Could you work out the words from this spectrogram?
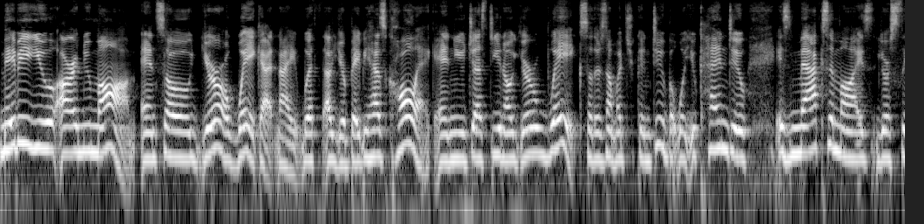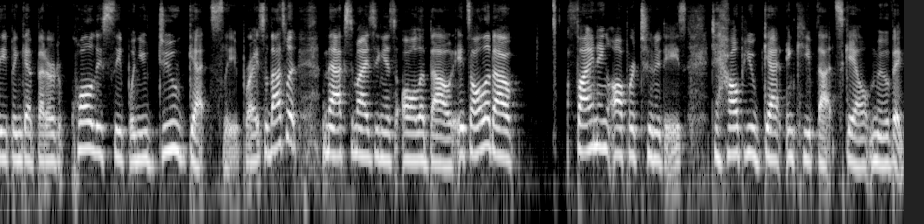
Maybe you are a new mom and so you're awake at night with uh, your baby has colic and you just you know you're awake so there's not much you can do. But what you can do is maximize your sleep and get better quality sleep when you do get sleep, right? So that's what maximizing is all about. It's all about finding opportunities to help you get and keep that scale moving.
